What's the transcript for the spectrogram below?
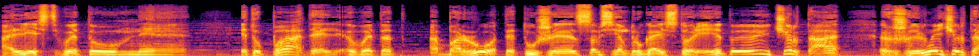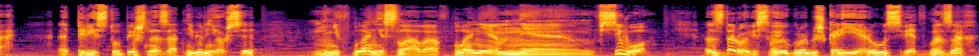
А лезть в эту... Э, эту падаль, в этот оборот, это уже совсем другая история. Это черта, жирная черта. Переступишь, назад не вернешься. Не в плане славы, а в плане э, всего. Здоровье свое гробишь, карьеру, свет в глазах.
